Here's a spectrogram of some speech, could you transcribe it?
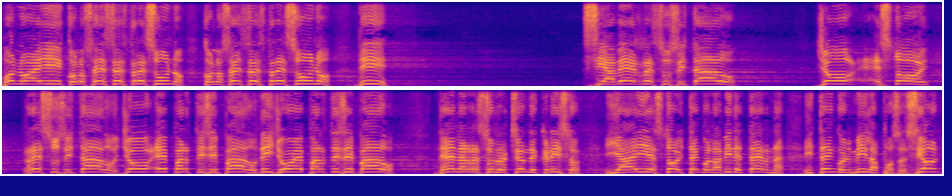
Ponlo ahí, Colosenses 3.1, Colosenses 3.1, di, si habéis resucitado, yo estoy resucitado, yo he participado, di, yo he participado de la resurrección de Cristo. Y ahí estoy, tengo la vida eterna y tengo en mí la posesión,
